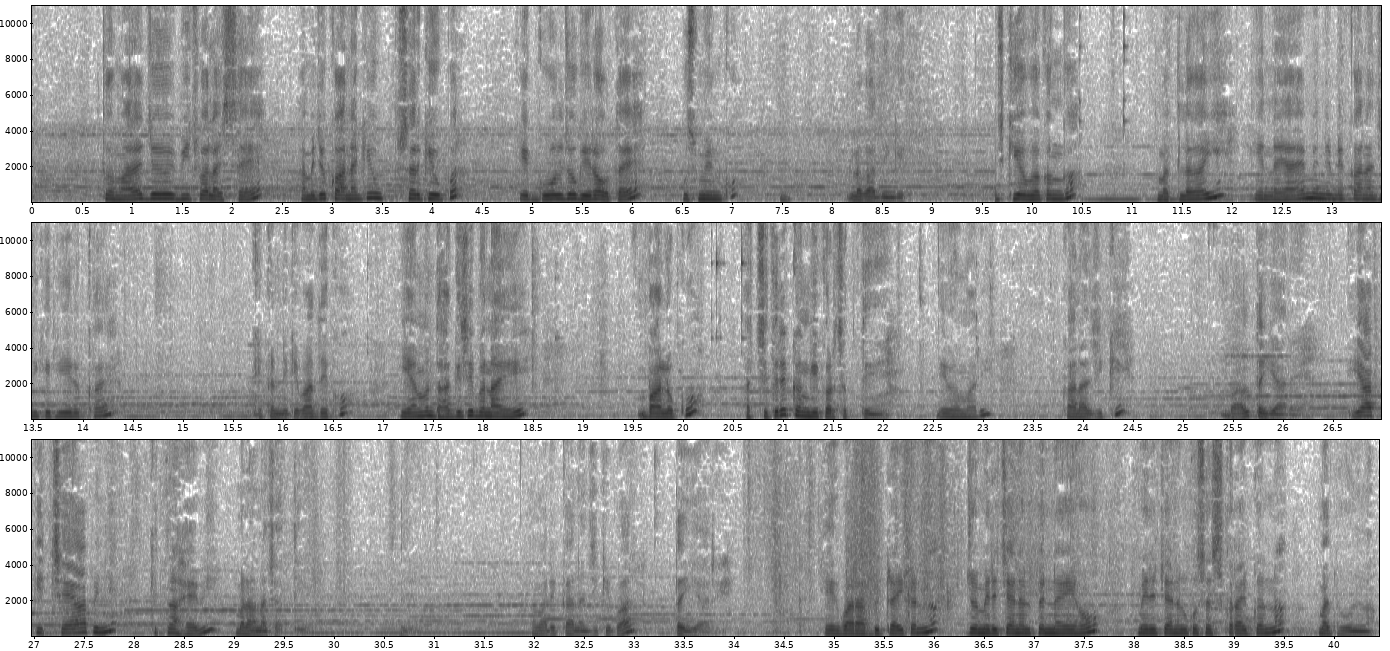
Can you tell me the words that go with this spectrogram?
तो हमारा जो बीच वाला हिस्सा है, हमें जो काना के सर के ऊपर एक गोल जो घेरा होता है, उसमें इनको लगा देंगे। किया हुआ कंगा, मत लगाइए, ये नया है, मैंने अपने काना जी के लिए रखा है। ये करने के बाद देखो, ये हम धागे से बनाए हैं बालों को अच्छी तरह कंगे कर सकते हैं। ये हमारी काना जी के बाल तैयार है। ये आपकी इच्छा है, आप इन्हें कितना हैवी बनाना चाहती हूँ। हमारे कान्हा जी के बाल तैयार है। एक बार आप भी ट्राई करना। जो मेरे चैनल पर नए हो, मेरे चैनल को सब्सक्राइब करना मत भूलना।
